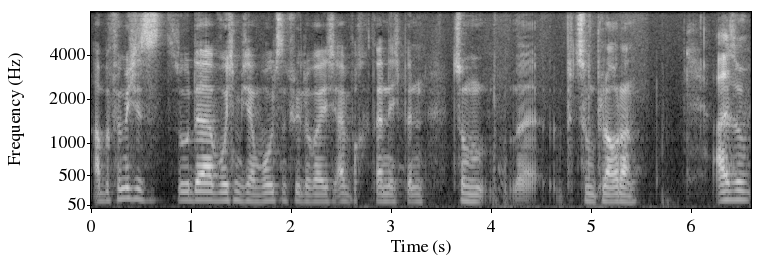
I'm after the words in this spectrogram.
Aber für mich ist es so der, wo ich mich am wohlsten fühle, weil ich einfach da nicht bin zum, äh, zum Plaudern. Also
